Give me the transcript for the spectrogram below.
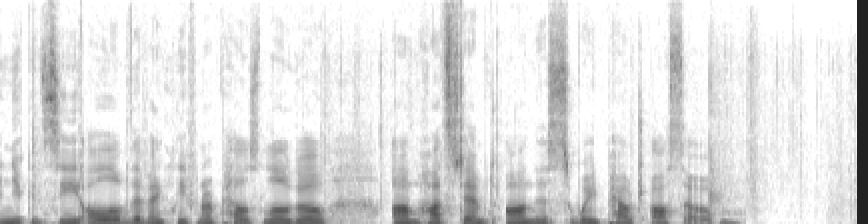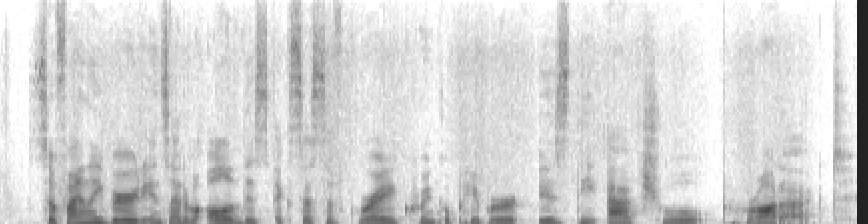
And you can see all of the Van Cleef & Arpels logo um, hot stamped on this suede pouch also. So finally buried inside of all of this excessive gray crinkle paper is the actual product.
